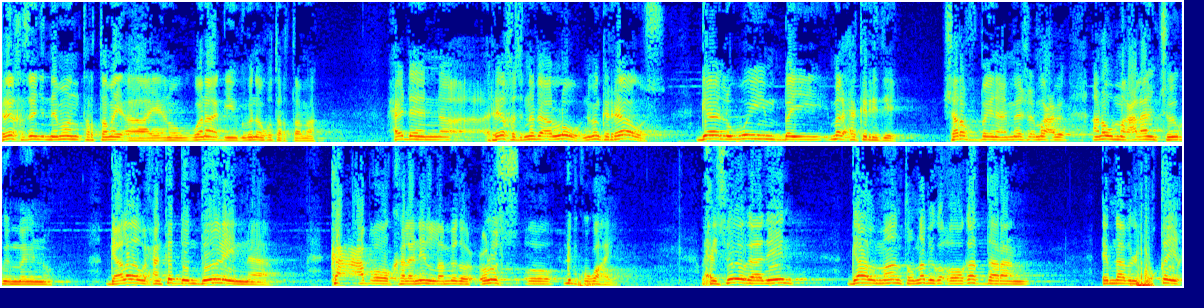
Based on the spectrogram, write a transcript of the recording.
reer khasraj niman tartamay ahaayeen oo wanaag iyo gubnada ku tartama. Waxay dhaheen reer khasraj nabi allow nimanka reer aws gaal bay madaxa ka rideen. Sharaf bayna meesha magaca anagu magaclaan joogi mayno. Waxaan ka dondoonaynaa kacab oo kale nin lamidoo culus oo dhib kuga hay waxay soo ogaadeen gaal maanta nabiga ooga daran ibn abilxuqayq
